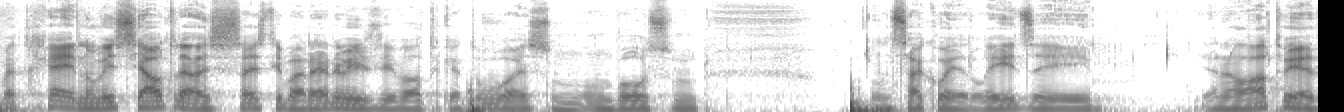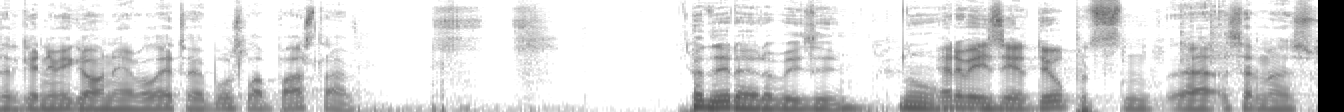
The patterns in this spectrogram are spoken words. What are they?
bet, hei, nu viss jautājums saistībā ar Ervīziju vēl tikai tuvojas un, un būs. Un, un sekojiet līdzi. Ja ne Latvijai, tad gan jau Igaunijai vai Lietuvai būs labi pārstāvji. Kad ir Eirovīzija? Nu, Ervīzija ir 12, eh, es runāju,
